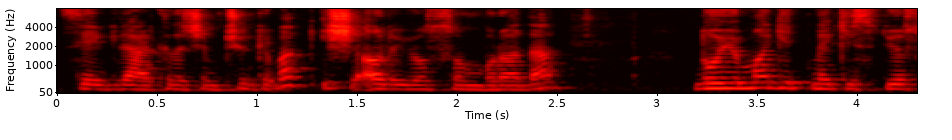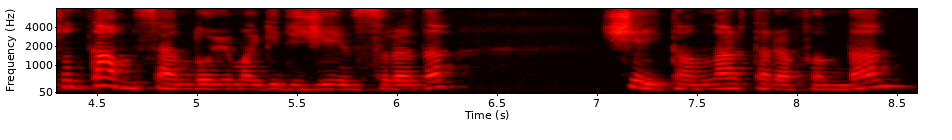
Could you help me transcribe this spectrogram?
sevgili arkadaşım. Çünkü bak işi arıyorsun burada. Doyuma gitmek istiyorsun. Tam sen doyuma gideceğin sırada şeytanlar tarafından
